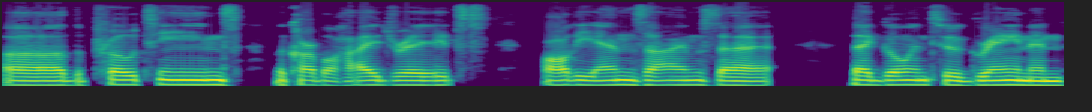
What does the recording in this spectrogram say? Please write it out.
uh, the proteins, the carbohydrates, all the enzymes that that go into a grain, and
